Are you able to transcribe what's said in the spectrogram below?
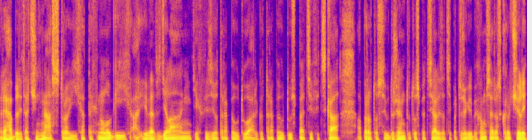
rehabilitačních nástrojích a technologiích a i ve vzdělání těch fyzioterapeutů fyzioterapeutů a ergoterapeutů specifická a proto si udržujeme tuto specializaci, protože kdybychom se rozkročili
